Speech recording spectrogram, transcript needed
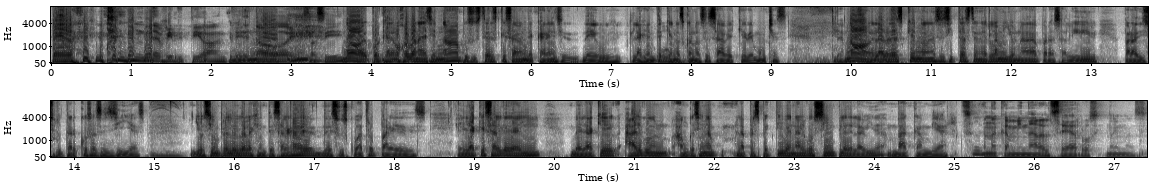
Pero Definitivamente. No. es así. No, porque a lo mejor van a decir, no, pues ustedes que saben de carencias, de uy, la gente que nos conoce sabe que de muchas. De No, la verdad es que no necesitas tener la millonada para salir, para disfrutar cosas sencillas. Yo siempre le digo a la gente, salga de, de sus cuatro paredes. El día que salga de ahí, verá que algo, en- aunque sea una- la perspectiva en algo simple de la vida, va a cambiar. Salgan a caminar al cerro si no hay más.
